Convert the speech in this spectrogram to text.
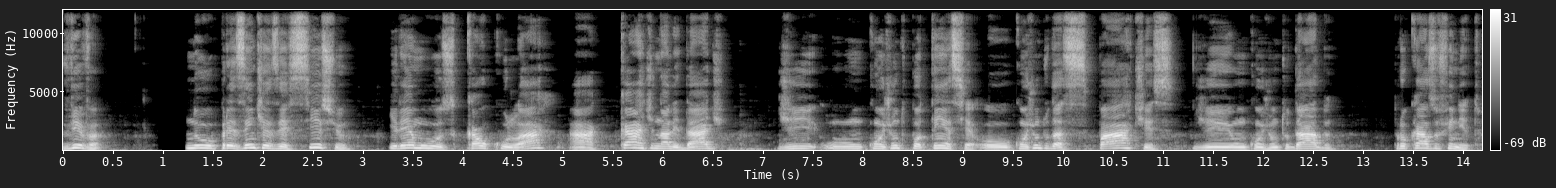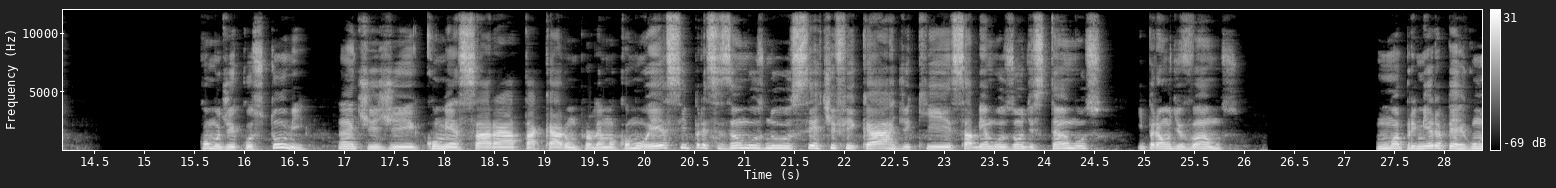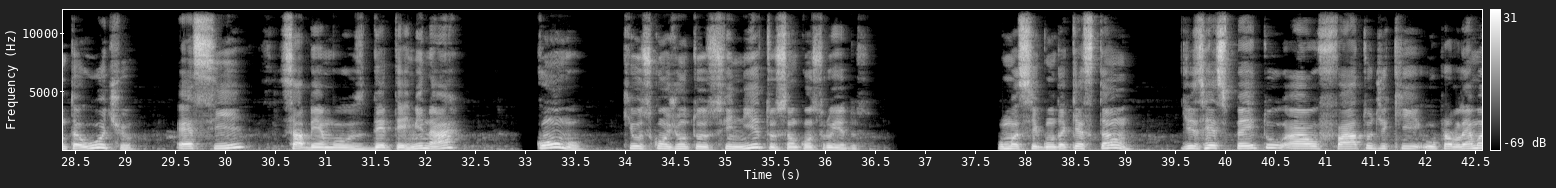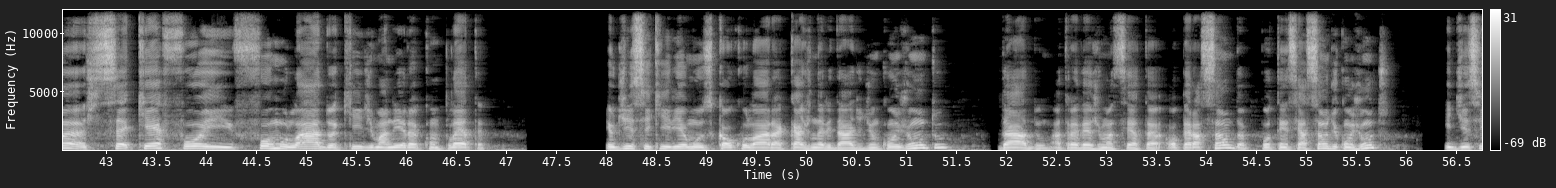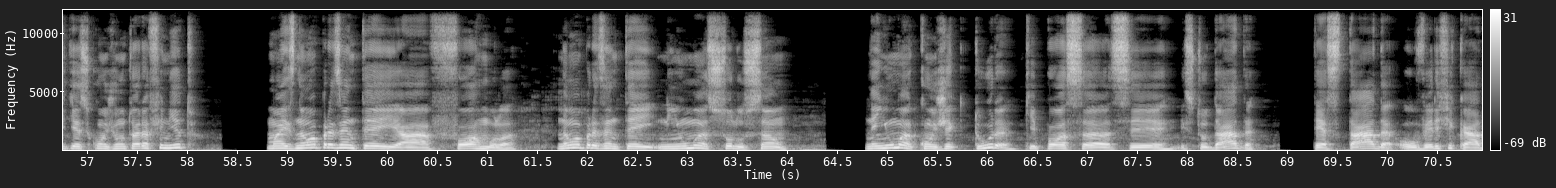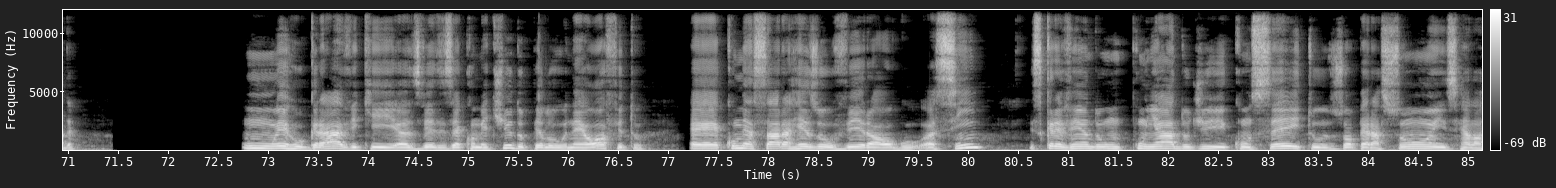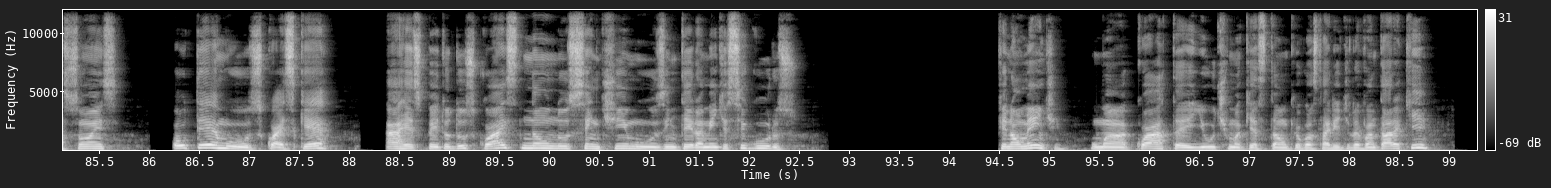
Viva! No presente exercício, iremos calcular a cardinalidade de um conjunto potência ou conjunto das partes de um conjunto dado, para o caso finito. Como de costume, antes de começar a atacar um problema como esse, precisamos nos certificar de que sabemos onde estamos e para onde vamos. Uma primeira pergunta útil é se sabemos determinar como que os conjuntos finitos são construídos. Uma segunda questão diz respeito ao fato de que o problema sequer foi formulado aqui de maneira completa. Eu disse que iríamos calcular a cardinalidade de um conjunto, dado através de uma certa operação da potenciação de conjuntos, e disse que esse conjunto era finito mas não apresentei a fórmula, não apresentei nenhuma solução, nenhuma conjectura que possa ser estudada, testada ou verificada. Um erro grave que às vezes é cometido pelo neófito é começar a resolver algo assim, escrevendo um punhado de conceitos, operações, relações ou termos quaisquer a respeito dos quais não nos sentimos inteiramente seguros. Finalmente, uma quarta e última questão que eu gostaria de levantar aqui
